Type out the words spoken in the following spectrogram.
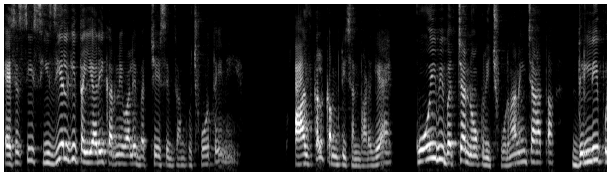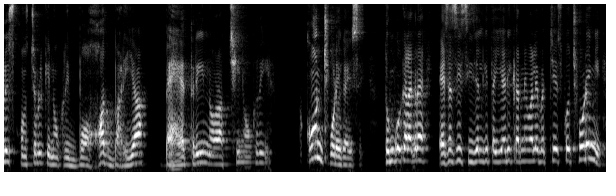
एस एसएससी सीजीएल की तैयारी करने वाले बच्चे इस एग्ज़ाम को छोड़ते ही नहीं है। तो आजकल कंपटीशन बढ़ गया है। कोई भी बच्चा नौकरी छोड़ना नहीं चाहता। दिल्ली पुलिस कांस्टेबल की नौकरी बहुत बढ़िया, बेहतरीन और अच्छी नौकरी है। कौन छोड़ेगा इसे? तुमको क्या लग रहा है, एसएससी सीजल की तैयारी करने वाले बच्चे इसको छोड़ेंगे?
